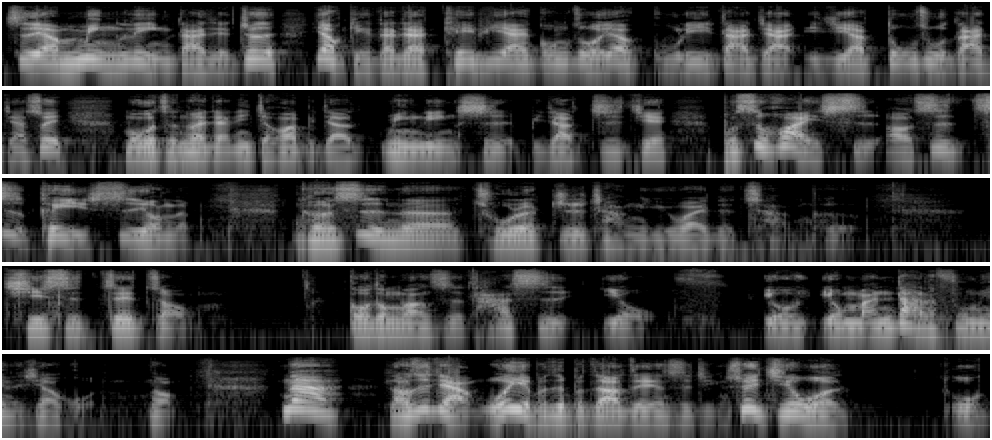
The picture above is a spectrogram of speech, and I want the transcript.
是要命令大家，就是要给大家 KPI 工作，要鼓励大家，以及要督促大家。所以某个程度来讲，你讲话比较命令式，比较直接，不是坏事哦，是是可以适用的。可是呢，除了职场以外的场合，其实这种沟通方式它是有。有有蛮大的负面的效果哦。那老实讲，我也不是不知道这件事情，所以其实我我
